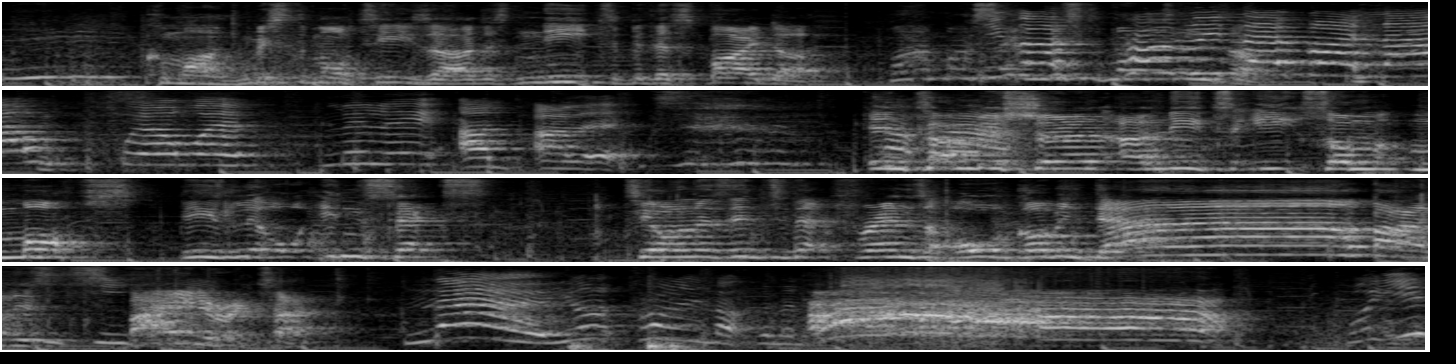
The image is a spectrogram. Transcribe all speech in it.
Come on, Mr. Malteser, I just need to be the spider. Why am I You saying guys Mr. probably Malteser? know by now we're with Lily and Alex. Intermission, I need to eat some moths. These little insects. Tiana's internet friends are all going down by this spider attack. No, you're probably not gonna. Ah! Will you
